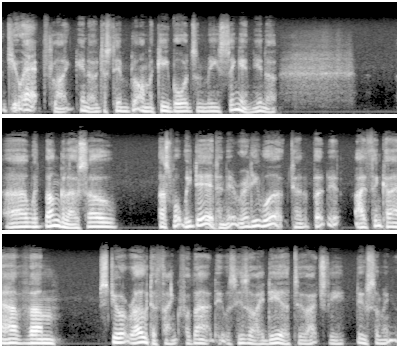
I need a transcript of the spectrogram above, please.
a, duet, like, you know, just him on the keyboards and me singing, you know, uh, with bungalow. So that's what we did, and it really worked. But it, I think I have um, Stuart Rowe to thank for that. It was his idea to actually do something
